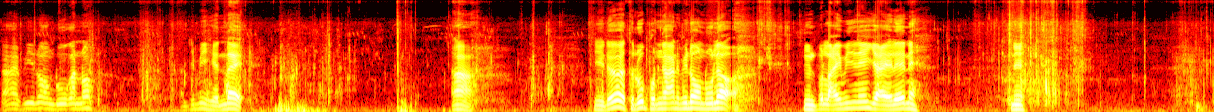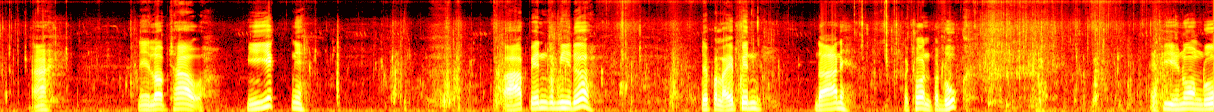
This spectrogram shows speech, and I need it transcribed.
จะให้พี่น้องดูกันเนาะมันจะมีเห็นได้อ่านี่เด้อสรุปผลงานให้พี่น้องดูแล้วหนึ่งปลาไหลมีนี่ใหญ่เลยนี่นี่ อะ นี่รอบเช้า มีอีกนี่ปลาเป็นก็มีเด้อได้ปลาไหลเป็นดานี่ปลาช่อนปลาดุกให้พี่น้องดู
